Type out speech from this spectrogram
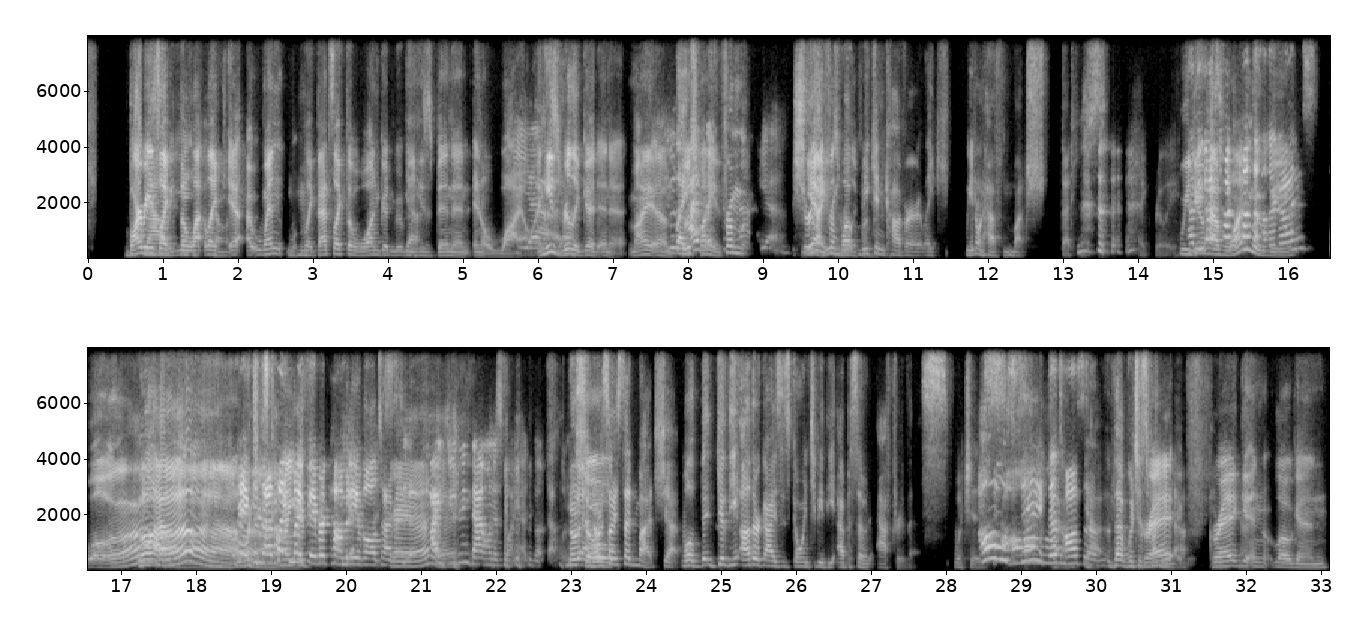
Barbie is like the la- like yeah, when Mhm. like that's like the one good movie Yeah. he's been in in a while, and he's Yeah. really good in it. My um, He it was I funny. from- that, yeah. surely Yeah, from was what really we can cover, like we don't have much that he's like really. We have do you guys have one about the other movie. guys? Well, ah, Okay, which because is that's like my it's- favorite comedy Yeah. of all time. Yeah. I do think that one is funny. I love that one. Notice, So- notice I said much. Yeah. Well, the, the the other guys is going to be the episode after this, which is Oh, sick! That's Oh. awesome. yeah, that which is funny Greg- enough. Greg Yeah. and Logan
